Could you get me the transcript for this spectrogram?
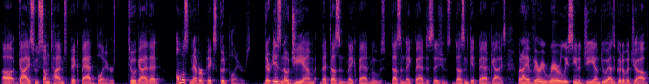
uh, guys who sometimes pick bad players to a guy that almost never picks good players. There is no GM that doesn't make bad moves, doesn't make bad decisions, doesn't get bad guys. But I have very rarely seen a GM do as good of a job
